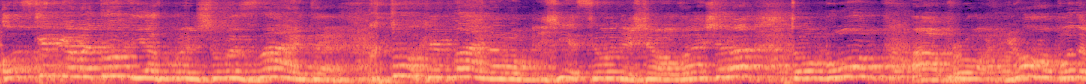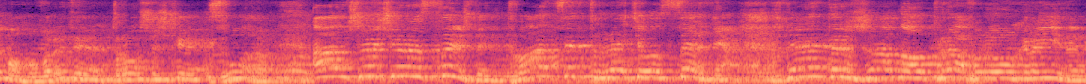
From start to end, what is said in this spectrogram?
Оскільки ви тут, я думаю, що ви знаєте, хто хедлайнером є сьогоднішнього вечора, тому а, про нього будемо говорити трошечки згодом. А вже через тиждень, 23 серпня, в День Державного прапору України,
